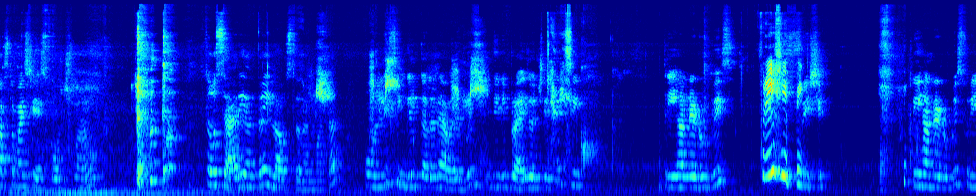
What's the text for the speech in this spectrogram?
కస్టమైజ్ చేసుకోవచ్చు మనం. సో శారీ అంతా ఇలా వస్తుంది అనమాట ఓన్లీ సింగిల్ కలర్ అవైలబుల్. దీని ప్రైస్ వచ్చేసి three hundred rupees. Free shipping free ship three hundred rupees free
